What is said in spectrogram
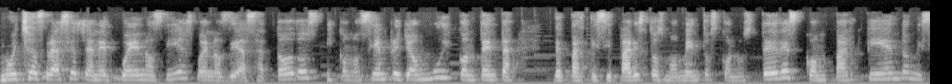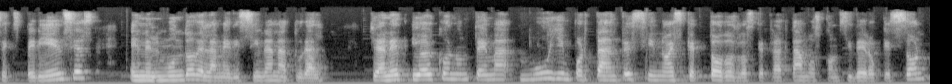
Muchas gracias, Janet. Buenos días, buenos días a todos. Y como siempre, yo muy contenta de participar estos momentos con ustedes, compartiendo mis experiencias en el mundo de la medicina natural. Janet, y hoy con un tema muy importante, si no es que todos los que tratamos considero que son,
